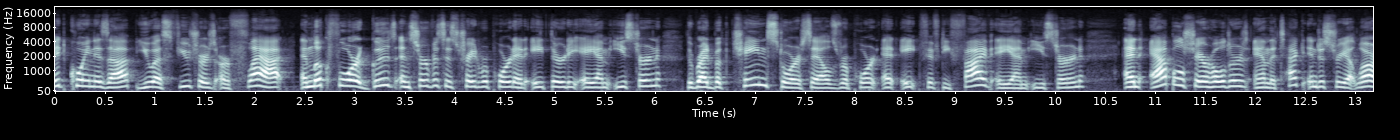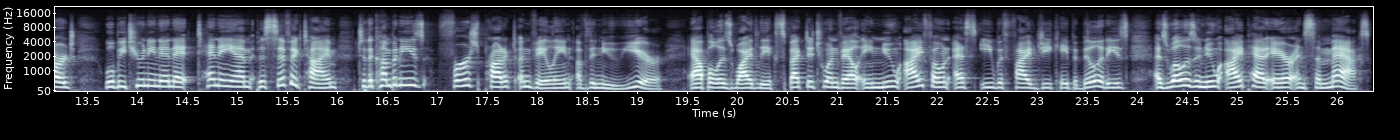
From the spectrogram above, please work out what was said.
Bitcoin is up, US futures are flat, and look for goods and services trade report at 8:30 a.m. Eastern, the Redbook chain store sales report at 8:55 a.m. Eastern, and Apple shareholders and the tech industry at large will be tuning in at 10 a.m. Pacific time to the company's first product unveiling of the new year. Apple is widely expected to unveil a new iPhone SE with 5G capabilities, as well as a new iPad Air and some Macs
